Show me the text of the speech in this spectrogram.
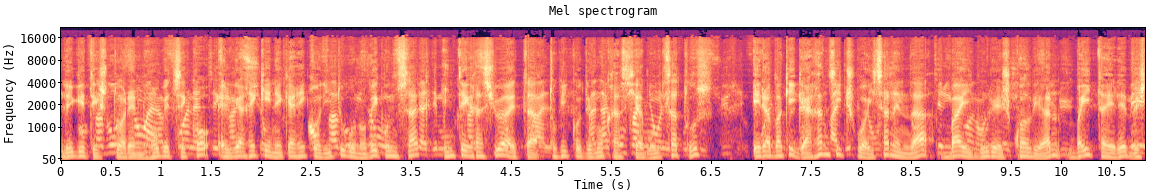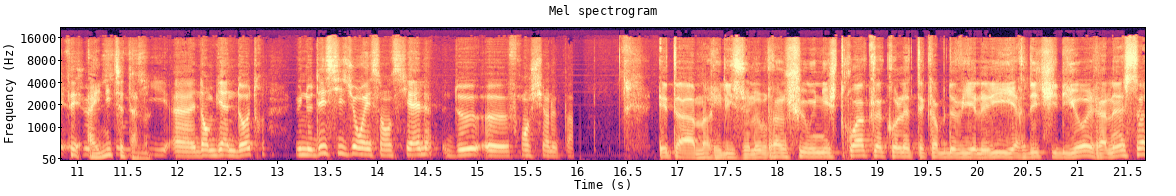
Lege testuaren hobetzeko elgarrekin ekarriko ditugun hobekuntzak integrazioa eta tokiko demokrazia bultzatuz, erabaki garrantzitsua izanen da bai gure eskualdean baita ere beste hainitzetan. Euh, dans bien d'autres, une décision essentielle de euh, franchir le pas. Eta Marilis Lebranchu ministroak kolete kapdevieleri erdetsidio eranez,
